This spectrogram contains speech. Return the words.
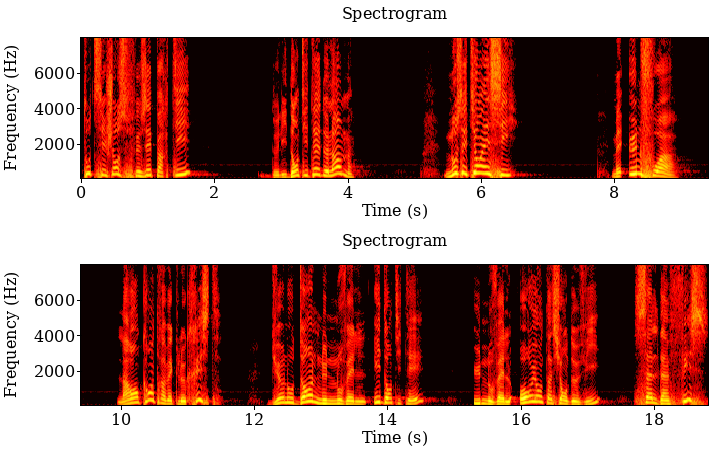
toutes ces choses faisaient partie de l'identité de l'homme. Nous étions ainsi. Mais une fois la rencontre avec le Christ, Dieu nous donne une nouvelle identité, une nouvelle orientation de vie, celle d'un fils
